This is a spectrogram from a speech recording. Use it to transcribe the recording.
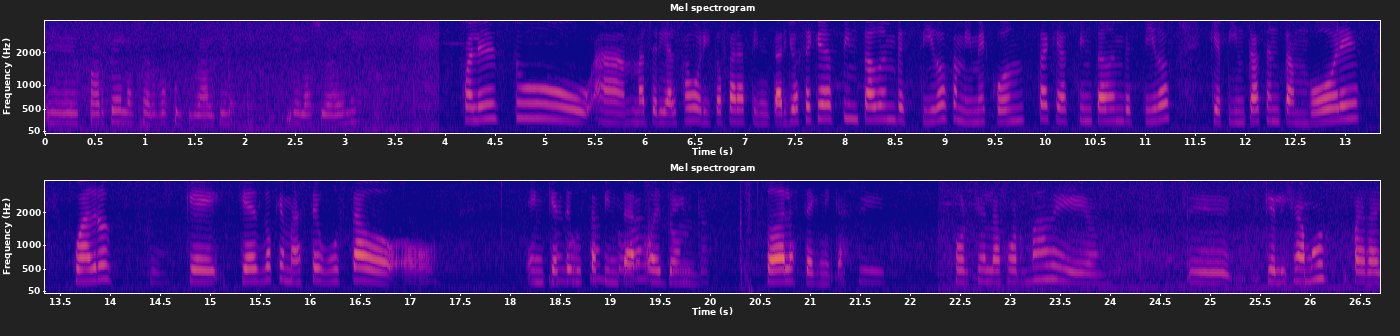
eh, parte del acervo cultural de, de, la Ciudad de México. ¿Cuál es tu ah, material favorito para pintar? Yo sé que has pintado en vestidos, a mí me consta que has pintado en vestidos, que pintas en tambores, cuadros. ¿Qué, ¿Qué, es lo que más te gusta o en qué te gusta pintar todas las todas las técnicas. Sí, porque la forma de que elijamos para,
